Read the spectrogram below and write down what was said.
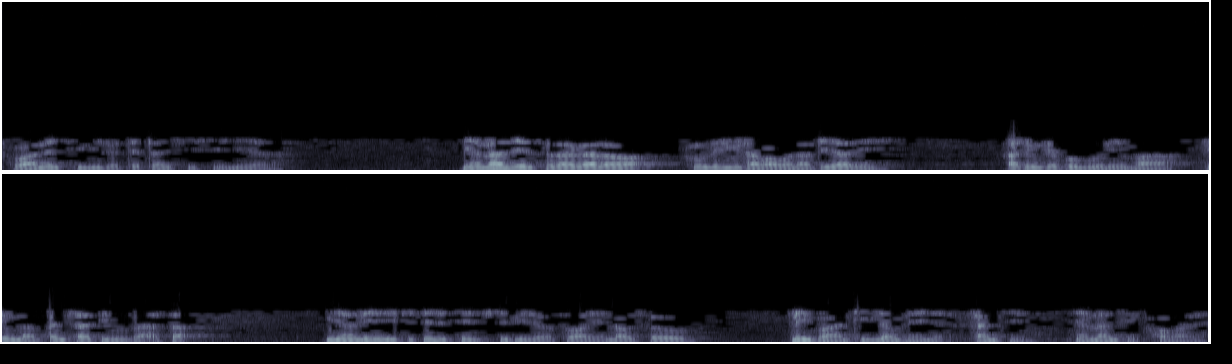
ကဘာနဲ့ရှိပြီးတော့တက်တန်းရှိရှိနေရတာဉာဏ်လားစဉ်ဆိုတာကတော့ ကုသတိပဋ္ဌာဘာဝနာတရားတွေအထုတဲ့ပုဂ္ဂိုလ်တွေမှာယုံနာပန်းချတိမှုကအစဉာဏ်လေးတွေတစ်ဆင့်တစ်ဆင့်ဖြစ်ပြီးတော့သွားရင်နောက်ဆုံးနိဗ္ဗာန်အထိရောက်နေတဲ့လမ်းစဉ်ဉာဏ်လမ်းစဉ်ခေါ်ပါတယ်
